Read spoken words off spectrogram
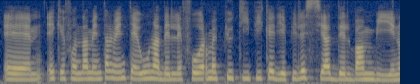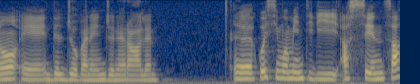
eh, e che fondamentalmente è una delle forme più tipiche di epilessia del bambino e del giovane in generale. Eh, questi momenti di assenza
